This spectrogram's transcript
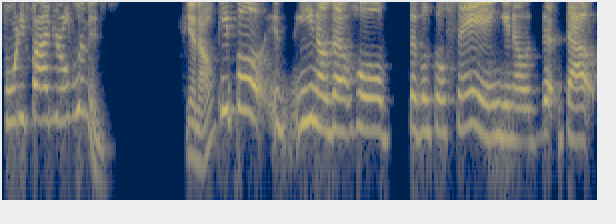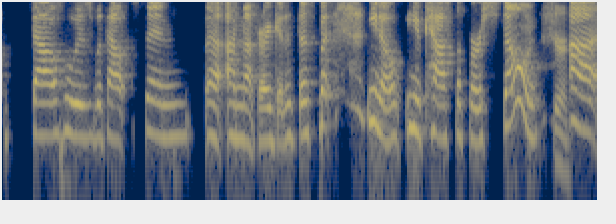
45 year old women. You know, people. You know the whole biblical saying. You know that that thou who is without sin uh, i'm not very good at this but you know you cast the first stone. Sure. uh,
